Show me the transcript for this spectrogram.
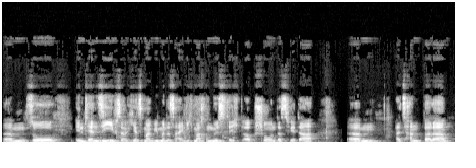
ähm, so intensiv, sage ich jetzt mal, wie man das eigentlich machen müsste. Ich glaube schon, dass wir da ähm, als Handballer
